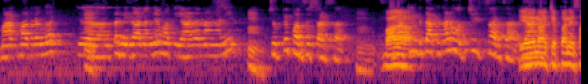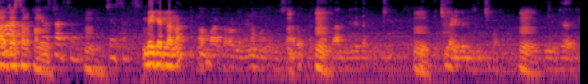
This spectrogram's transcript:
మాకు మాత్రంగా అంత నిదానంగా మాకు ఉమ్, చెప్పి పంపిస్తాడు సార్. బాగా ఇంటి వచ్చి ఇస్తారు సార్. ఏదైనా చెప్తానే సార్ చేస్తాడు పనులు. చేస్తాడు సార్. ఉమ్. చేస్తాడు మీకు సార్ ఇంటి దగ్గరికి వచ్చి ఉమ్, ఇచ్చి. ఇంటి దగ్గరికి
